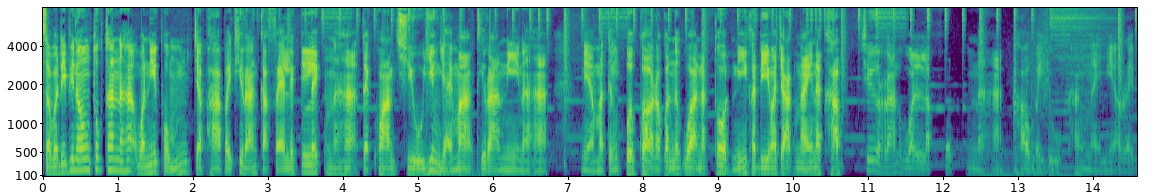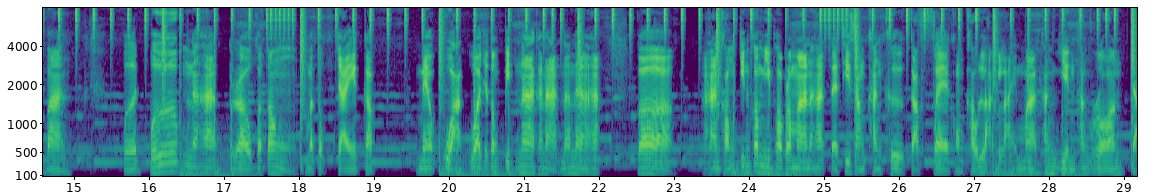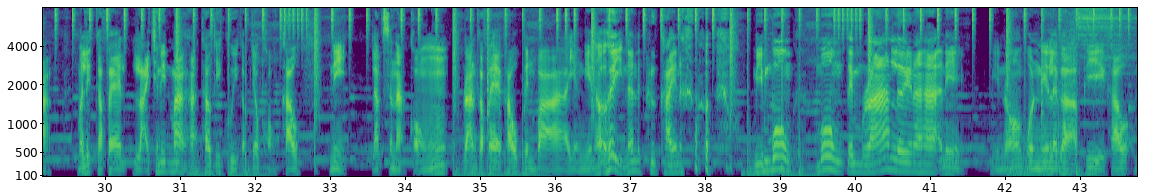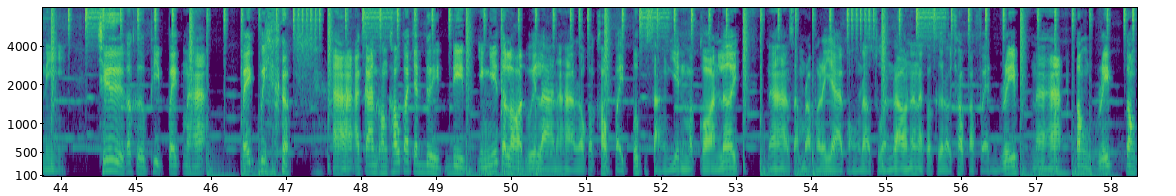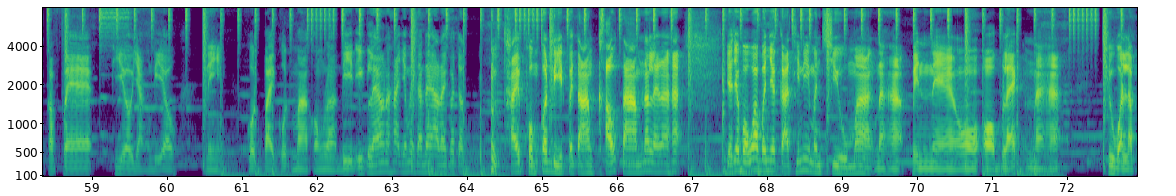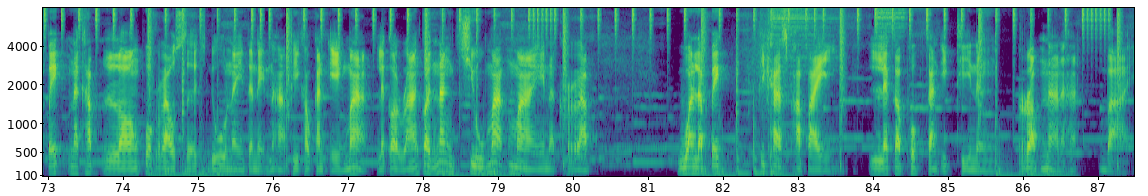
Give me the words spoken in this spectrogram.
สวัสดีพี่น้องทุกท่านนะฮะ วันนี้ผมจะพาไปที่ร้านกาแฟเล็กๆนะฮะ แต่ความชิลยิ่งใหญ่มากที่ร้านนี้นะฮะ เนี่ยมาถึงปุ๊บก็เราก็นึกว่านักโทษนี้คดีมาจากไหนนะครับ ชื่อร้านวัลลปกนะฮะ เข้าไปดูข้างในมีอะไรบ้าง เปิดปุ๊บนะฮะ เราก็ต้องมาตกใจกับแมวกวักว่าจะต้องปิดหน้าขนาดนั้นนะฮะ ก็อาหารของกินก็มีพอประมาณนะฮะ แต่ที่สำคัญคือกาแฟของเขาหลากหลายมากทั้งเย็นทั้งร้อนจาก เมล็ดกาแฟหลายชนิดมากฮะเท่าที่คุยกับเจ้าของเขานี่ลักษณะของร้านกาแฟเขาเป็นบาร์อย่างนี้นะเฮ้ยนั่นคือใครนะ มีโม่งโม่งเต็มร้านเลยนะฮะนี่ มีน้องคนนี้แล้วก็พี่เขานี่ ชื่อก็คือพี่เป๊กนะฮะเป๊กพี่อ่าอาการของเขาก็จะดีดดีดอย่างนี้ตลอดเวลานะฮะเราก็เข้าไปปุ๊บสั่งเย็นมาก่อนเลย นะฮะสำหรับภรรยาของเราส่วนเรานั่นนะก็คือเราชอบกาแฟดริปนะฮะต้องดริปต้องกาแฟเพียวอย่างเดียวนี่กดไปกดมาของเราดีดอีกแล้วนะฮะยังไม่ทันได้อะไรก็จะท้ายผมก็ดีดไปตามเขาตามนั่นแหละนะฮะอยากจะบอกว่าบรรยากาศที่นี่มันชิลมากนะฮะเป็นแนว all black นะฮะชื่อวันละเป็กนะครับ ลองพวกเราเสิร์ชดูในอินเทอร์เน็ตนะฮะพี่เขากันเองมาก แล้วก็ร้านก็นั่งชิลมากมายนะครับ วันละเป็ก พี่แคสพาไป และก็พบกันอีกทีหนึ่งรอบหน้านะฮะ บาย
